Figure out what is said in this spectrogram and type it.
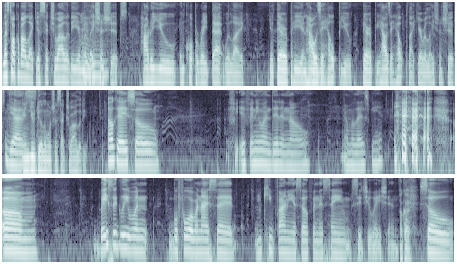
Let's talk about like your sexuality and Mhm. relationships. How do you incorporate that with like your therapy and how does it help you? Therapy, how does it help like your relationships Yes. and you dealing with your sexuality? Okay, so if if anyone didn't know, I'm a lesbian. um, basically when before when I said you keep finding yourself in the same situation. Okay. So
